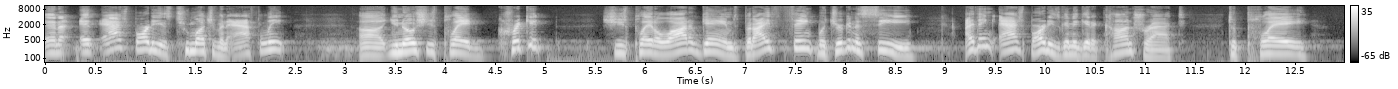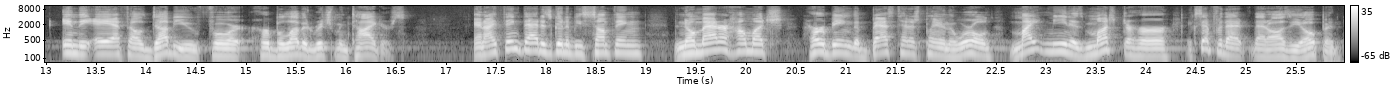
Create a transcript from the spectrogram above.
and and Ash Barty is too much of an athlete. Uh, you know, she's played cricket, she's played a lot of games, but I think what you're going to see, I think Ash Barty is going to get a contract to play in the AFLW for her beloved Richmond Tigers. And I think that is going to be something, no matter how much her being the best tennis player in the world might mean as much to her, except for that, that Aussie Open,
